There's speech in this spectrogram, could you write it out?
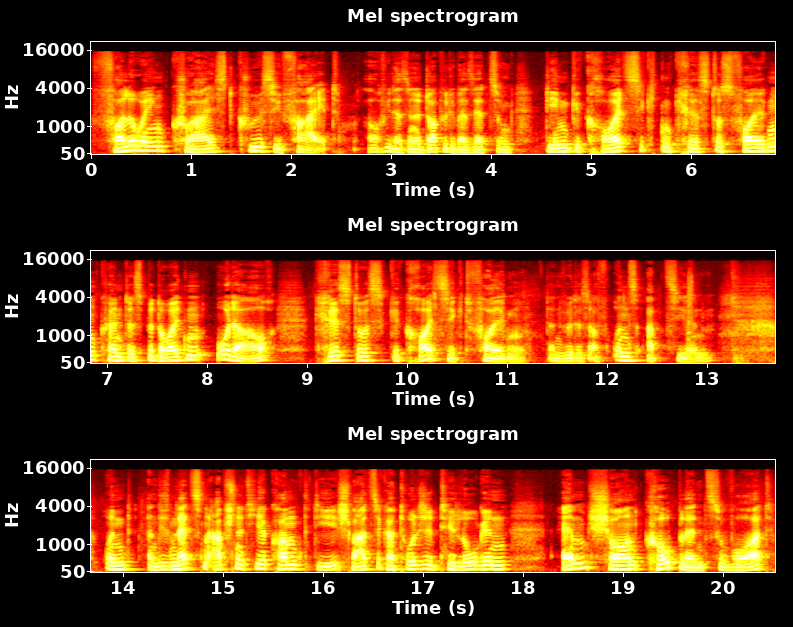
Following Christ Crucified. Auch wieder so eine Doppelübersetzung. Dem gekreuzigten Christus folgen könnte es bedeuten oder auch Christus gekreuzigt folgen. Dann würde es auf uns abzielen. Und an diesem letzten Abschnitt hier kommt die schwarze katholische Theologin M. Sean Copeland zu Wort,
